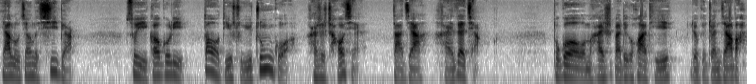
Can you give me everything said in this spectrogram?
鸭绿江的西边，所以高句丽到底属于中国还是朝鲜，大家还在抢。不过我们还是把这个话题留给专家吧。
